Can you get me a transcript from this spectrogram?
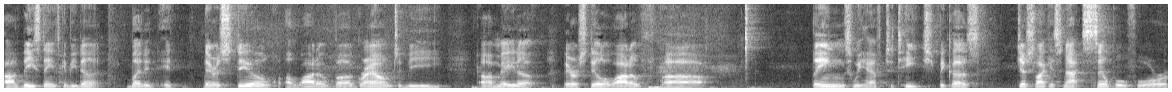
Uh, these things can be done, but it, it there is still a lot of uh, ground to be uh, made up. There are still a lot of uh, things we have to teach because just like it's not simple for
